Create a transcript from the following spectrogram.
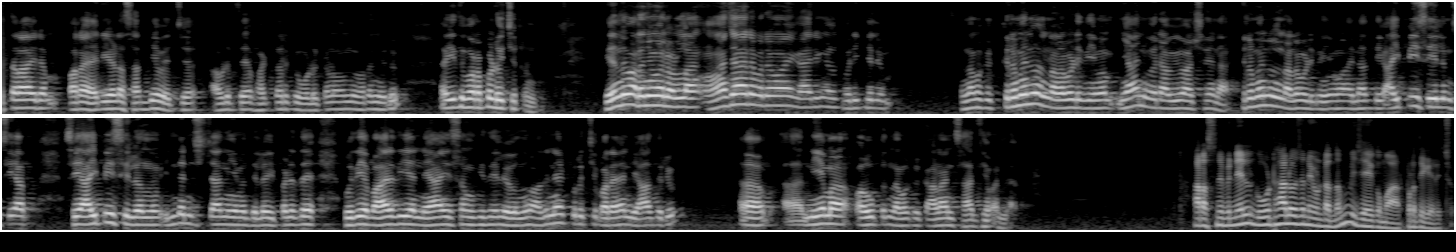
ഇത്രായിരം പറ അരിയുടെ സദ്യ വെച്ച് അവിടുത്തെ ഭക്തർക്ക് കൊടുക്കണമെന്ന് പറഞ്ഞൊരു ഇത് പുറപ്പെടുവിച്ചിട്ടുണ്ട്. എന്ന് പറഞ്ഞ പോലുള്ള ആചാരപരമായ കാര്യങ്ങൾക്ക് ഒരിക്കലും നമുക്ക് ക്രിമിനൽ നടപടി നിയമം ഞാൻ ഒരു അഭിഭാഷകനാണ് ക്രിമിനൽ നടപടി നിയമം അതിനകത്ത് ഐ പി സിയിലും C R C I P സിയിലൊന്നും ഇന്ത്യൻ ശിക്ഷാ നിയമത്തിലോ ഇപ്പോഴത്തെ പുതിയ ഭാരതീയ ന്യായ സംഹിതയിലോ ഒന്നും അതിനെക്കുറിച്ച് പറയാൻ യാതൊരു നിയമ വകുപ്പും നമുക്ക് കാണാൻ സാധ്യമല്ല. അറസ്റ്റിന് പിന്നിൽ ഗൂഢാലോചനയുണ്ടെന്നും വിജയകുമാർ പ്രതികരിച്ചു.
